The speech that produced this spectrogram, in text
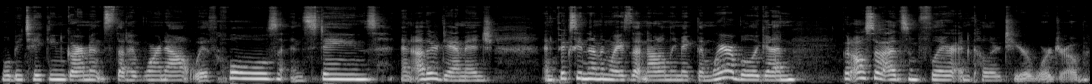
We'll be taking garments that have worn out with holes and stains and other damage and fixing them in ways that not only make them wearable again, but also add some flair and color to your wardrobe.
